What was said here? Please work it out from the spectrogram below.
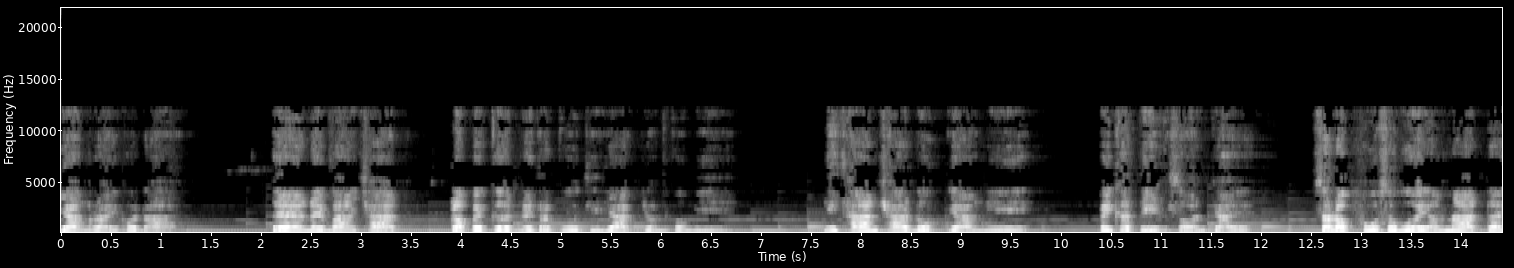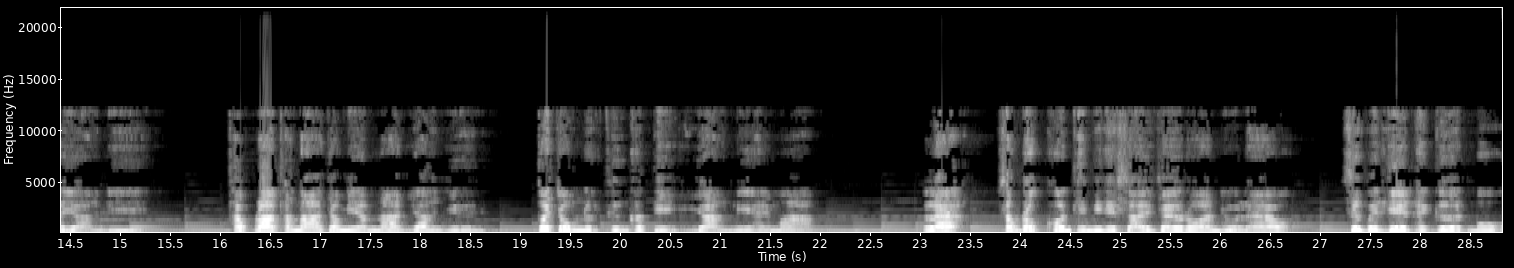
อย่างไรก็ได้ แต่ในบางชาติกลับไปเกิดในตระกูลที่ยากจนก็มี นิทานชาดกอย่างนี้ เป็นคติสอนใจสำหรับผู้เสวยอำนาจได้อย่างดี ถ้าปรารถนาจะมีอำนาจยั่งยืน ก็จงนึกถึงคติอย่างนี้ให้มาก และสำหรับคนที่มีนิสัยใจร้อนอยู่แล้ว ซึ่งเป็นเหตุให้เกิดโมโห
